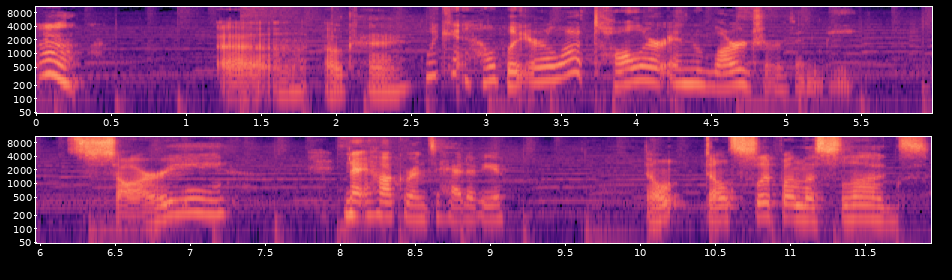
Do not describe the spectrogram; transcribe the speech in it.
Mm. Uh, okay. We can't help it. You're a lot taller and larger than me. Sorry. Nighthawk runs ahead of you. Don't don't slip on the slugs.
